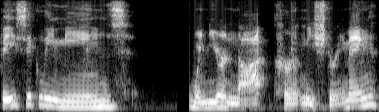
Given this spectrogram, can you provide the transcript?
basically means when you're not currently streaming,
